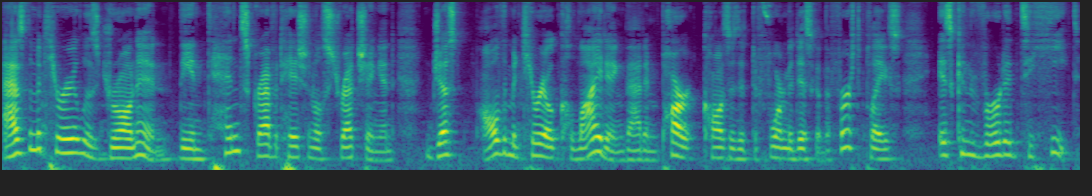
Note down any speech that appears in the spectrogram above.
As the material is drawn in, the intense gravitational stretching and just all the material colliding that in part causes it to form the disk in the first place is converted to heat.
